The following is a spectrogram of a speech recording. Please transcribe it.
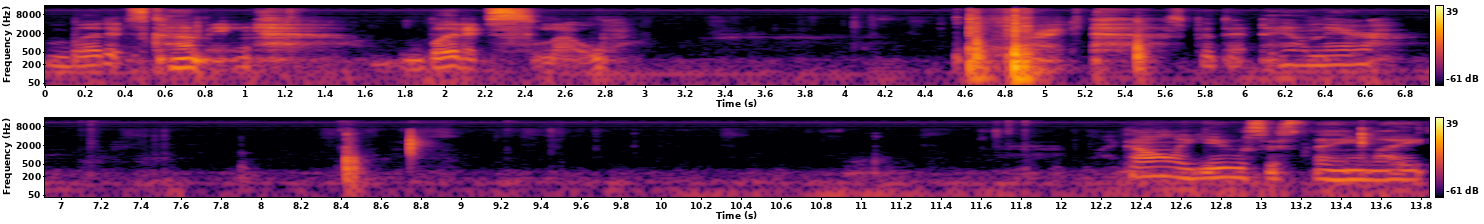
But it's coming. But it's slow. All right let's put that down there. Like I only use this thing like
